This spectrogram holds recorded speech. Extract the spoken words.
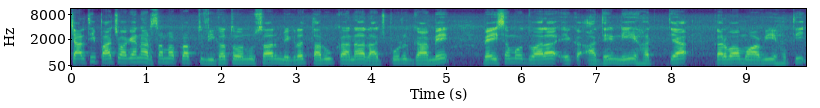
ચારથી પાંચ વાગ્યાના અરસામાં પ્રાપ્ત વિગતો અનુસાર મેઘરજ તાલુકાના રાજપુર ગામે બે ઇસમો દ્વારા એક આધેની હત્યા કરવામાં આવી હતી.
